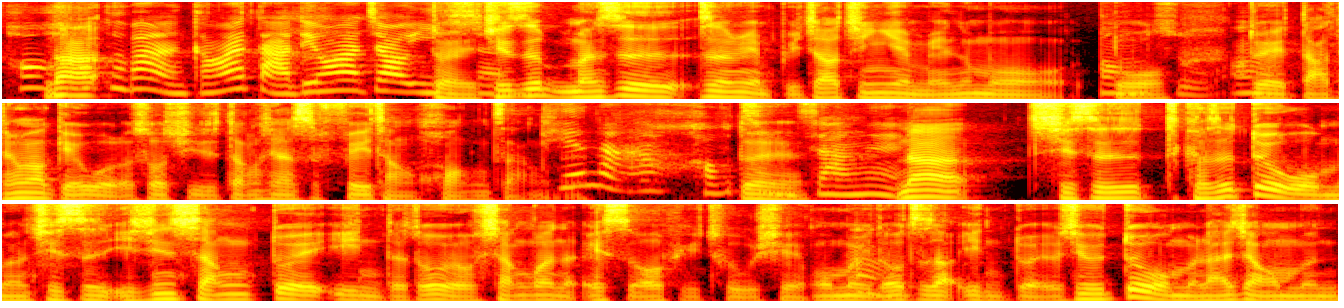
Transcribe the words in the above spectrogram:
好可怕！赶快打电话叫医生。对，其实门市这边比较经验没那么多。嗯、对，打电话给我的时候，其实当下是非常慌张。天哪，好紧张哎！那其实，可是对我们其实已经相对应的都有相关的 SOP 出现，我们也都知道应对。其实对我们来讲，我们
